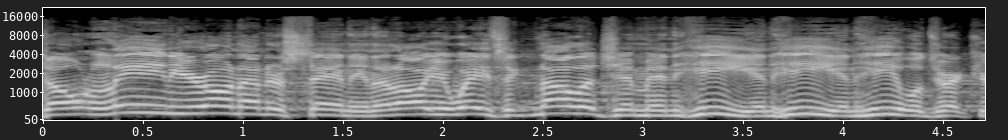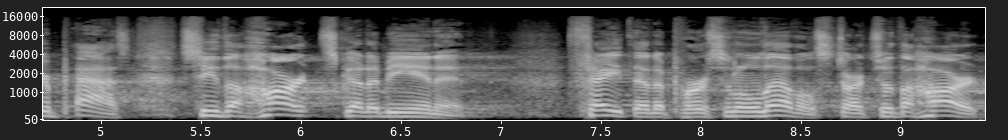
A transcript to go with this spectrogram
Don't lean your own understanding. In all your ways, acknowledge Him, and He, and He, and He will direct your path. See, the heart's got to be in it. Faith at a personal level starts with the heart.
